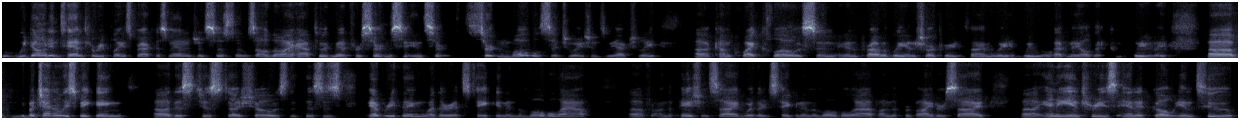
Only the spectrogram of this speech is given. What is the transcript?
We don't intend to replace practice management systems, although I have to admit for certain, in certain mobile situations, we actually uh, come quite close and, and probably in a short period of time we, we will have nailed it completely. Uh, but generally speaking, uh, this just uh, shows that this is everything, whether it's taken in the mobile app uh, on the patient side, whether it's taken in the mobile app on the provider side, uh, any entries in it go into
